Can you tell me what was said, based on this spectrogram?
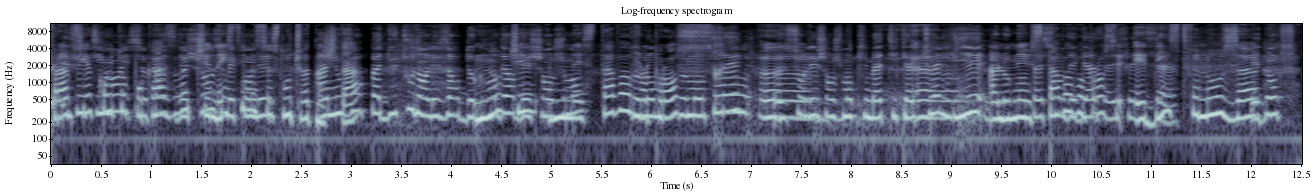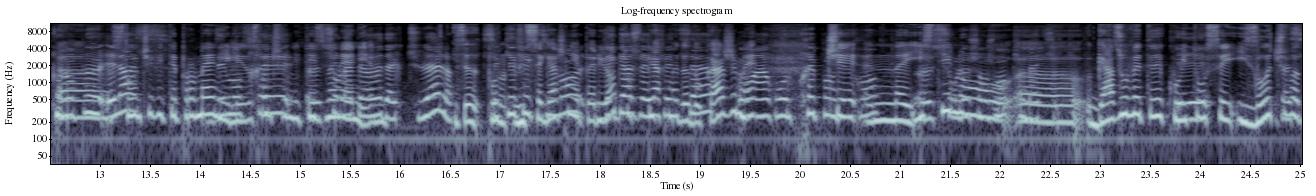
Франция, който показва, че наистина се случват неща, но че не става въпрос не става въпрос единствено за слънчевите промени или за слънчевите изменения. И за сегашния период успяхме да докажем, че наистина газовете, които се излъчват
